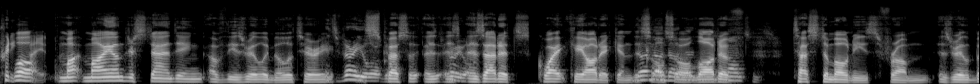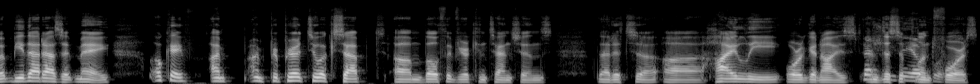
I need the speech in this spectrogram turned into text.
pretty Well, tight. my, my understanding of the Israeli military It's very organized. especially- is, very is, is that it's quite chaotic, and there's no, no, also a lot of nonsense. testimonies from Israel. But be that as it may, okay, I'm I'm prepared to accept um, both of your contentions that it's a, a highly organized and Especially Air disciplined Force. force.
